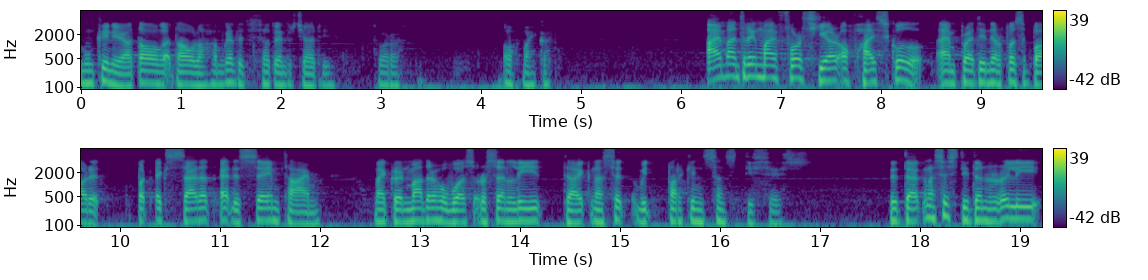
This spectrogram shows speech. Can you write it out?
Mungkin ya, atau nggak tahu lah. Mungkin ada sesuatu yang terjadi. Suara. Oh my god. I'm entering my first year of high school. I'm pretty nervous about it, but excited at the same time. My grandmother who was recently diagnosed with Parkinson's disease. The diagnosis didn't really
